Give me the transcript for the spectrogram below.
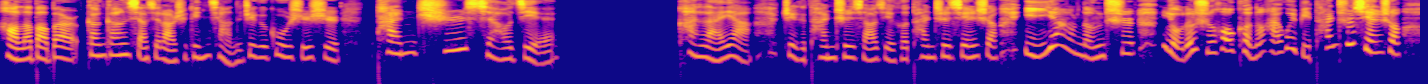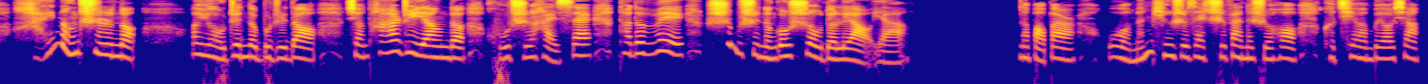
好了，宝贝儿，刚刚小雪老师给你讲的这个故事是贪吃小姐。看来呀，这个贪吃小姐和贪吃先生一样能吃，有的时候可能还会比贪吃先生还能吃呢。哎呦，真的不知道像他这样的胡吃海塞，他的胃是不是能够受得了呀？那宝贝儿，我们平时在吃饭的时候，可千万不要像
